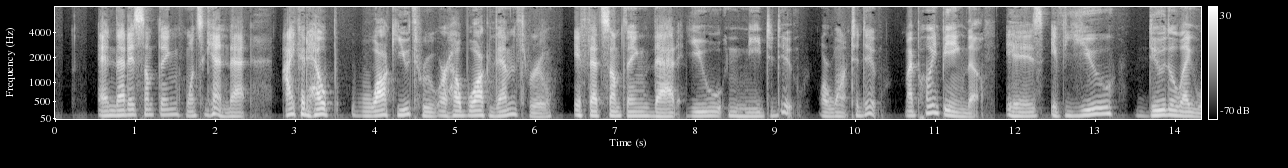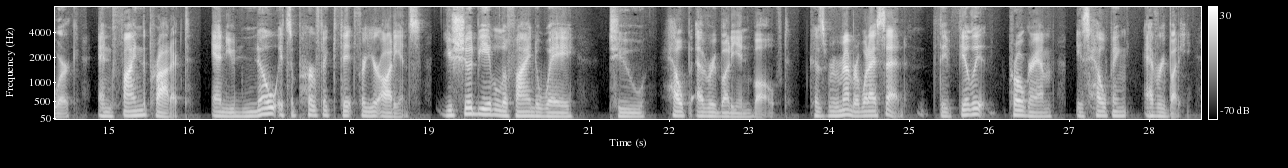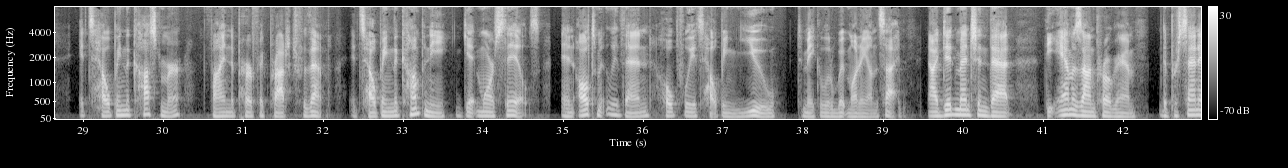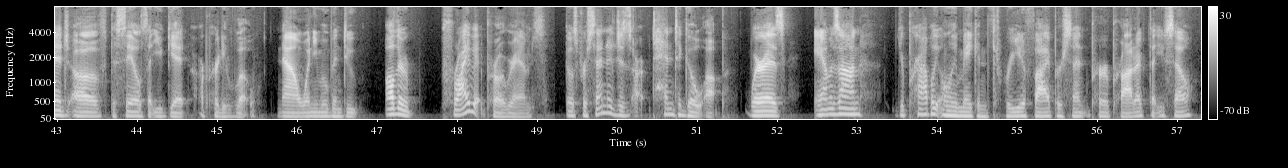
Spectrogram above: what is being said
And that is something once again that I could help walk you through or help walk them through if that's something that you need to do or want to do. My point being though is if you do the legwork and find the product and you know it's a perfect fit for your audience, you should be able to find a way to help everybody involved. Because remember what I said the affiliate program is helping everybody, it's helping the customer find the perfect product for them, it's helping the company get more sales. And ultimately, then, hopefully, it's helping you to make a little bit money on the side. Now, I did mention that the Amazon program, the percentage of the sales that you get are pretty low. Now, when you move into other private programs, those percentages are, tend to go up. Whereas Amazon, you're probably only making 3 to 5% per product that you sell.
